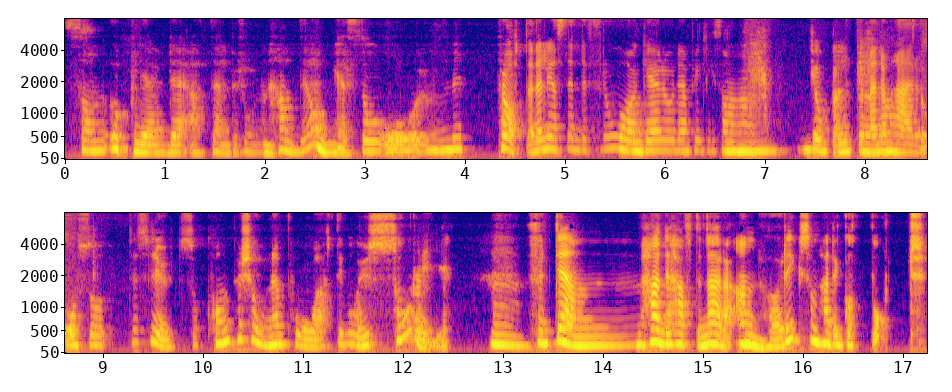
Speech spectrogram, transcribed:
som upplevde att den personen hade ångest. Och, och vi pratade, eller jag ställde frågor och den fick liksom jobba lite med de här. Och så till slut så kom personen på att det var ju sorg. För den hade haft en nära anhörig som hade gått bort.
